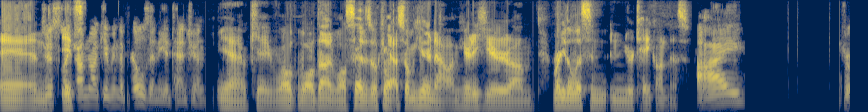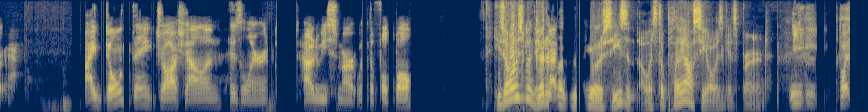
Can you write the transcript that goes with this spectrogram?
and just like I'm not giving the Bills any attention. yeah okay. Well well done. Well said. Is okay. So I'm here now. I'm here to hear. Um, ready to listen in your take on this. I, for, I don't think Josh Allen has learned how to be smart with the football. He's always been good at the regular season though. It's the playoffs he always gets burned. He- he- but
